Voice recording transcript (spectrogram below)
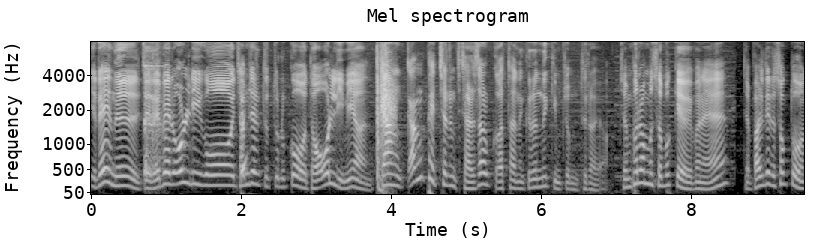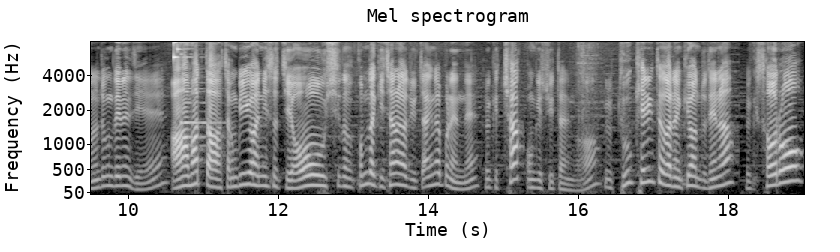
렌을 이제 레벨 올리고 잠재력도 뚫고 더 올리면 그냥 깡패처럼 잘 싸울 것 같다는 그런 느낌 좀 들어요. 점프를 한번 써볼게요 이번에. 자, 발디의 속도 어느 정도 되는지. 아 맞다. 장비 교환 있었지. 어우 씨 나 겁나 귀찮아가지고 짜증날 뻔했네. 이렇게 착 옮길 수 있다는 거. 그리고 두 캐릭터 간의 교환도 되나? 이렇게 서로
